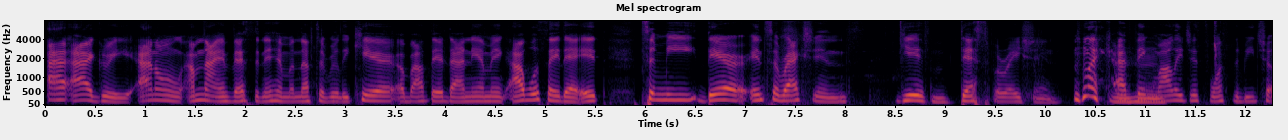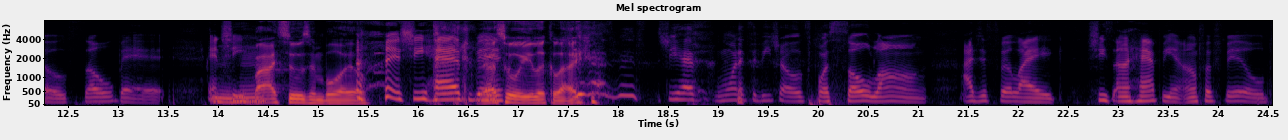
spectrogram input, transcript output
I, I agree. I don't. I'm not invested in him enough to really care about their dynamic. I will say that it to me their interactions give desperation. like I think Molly just wants to be chose so bad, and she by Susan Boyle. and she has been That's who you look like. she like. has been she has wanted to be chose for so long. I just feel like she's unhappy and unfulfilled,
